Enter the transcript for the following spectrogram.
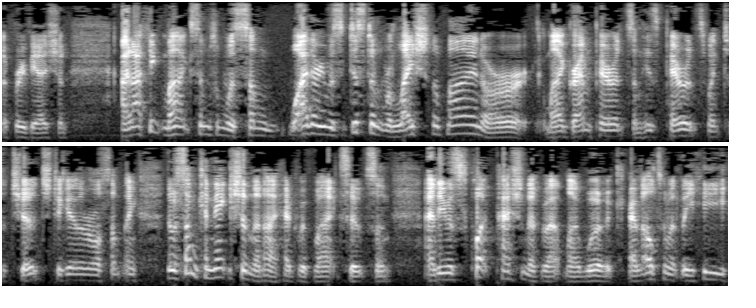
abbreviation. And I think Mark Simpson was some, either he was a distant relation of mine, or my grandparents and his parents went to church together or something. There was some connection that I had with Mark Simpson, and he was quite passionate about my work, and ultimately he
